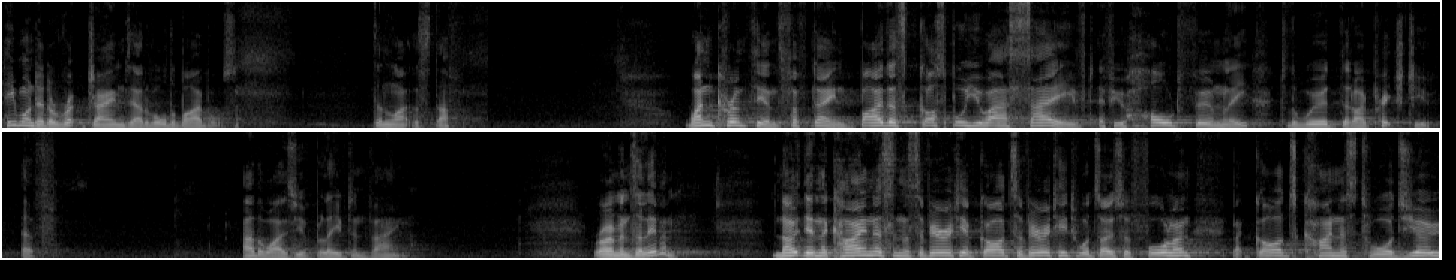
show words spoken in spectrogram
he wanted to rip James out of all the Bibles. Didn't like the stuff. 1 Corinthians 15 By this gospel you are saved if you hold firmly to the word that I preached to you. If. Otherwise, you've believed in vain. Romans 11. Note then the kindness and the severity of God, severity towards those who have fallen, but God's kindness towards you,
